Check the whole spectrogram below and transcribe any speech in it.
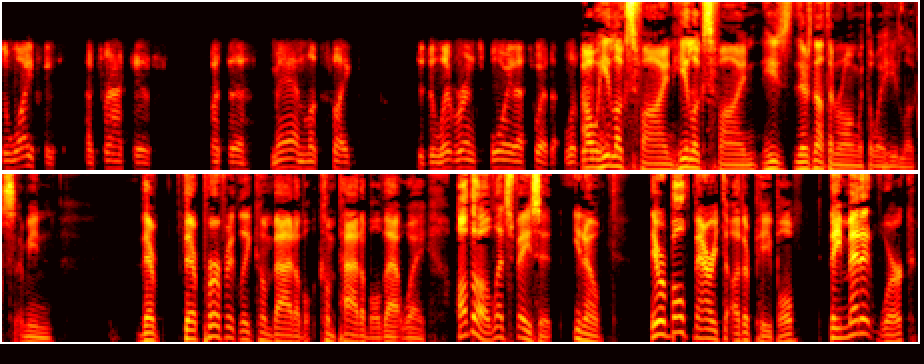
The wife is attractive, but the man looks like the deliverance boy. That's what. oh, he looks fine. He looks fine. He's there's nothing wrong with the way he looks. I mean, they're they're perfectly compatible compatible that way. Although, let's face it, you know, they were both married to other people. They met at work.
